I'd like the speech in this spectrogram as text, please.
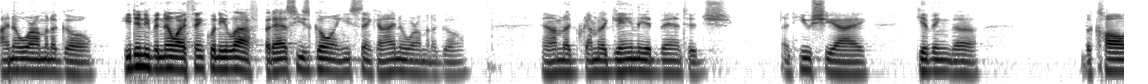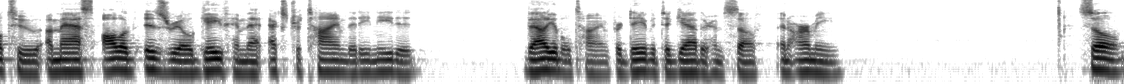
I know where I'm going to go. He didn't even know, I think, when he left, but as he's going, he's thinking, I know where I'm going to go. And I'm going to, I'm going to gain the advantage. And Hushai, giving the, the call to amass all of Israel, gave him that extra time that he needed. Valuable time for David to gather himself an army. So,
